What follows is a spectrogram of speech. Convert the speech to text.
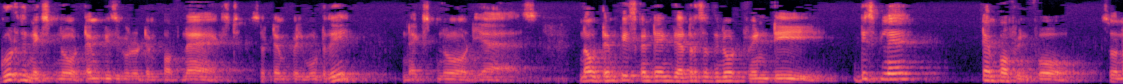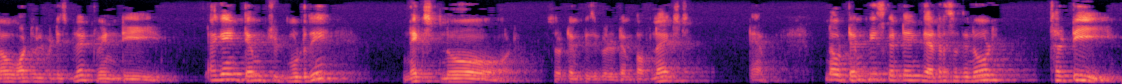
go to the next node. Temp is equal to temp of next. So temp will move to the next node. Yes. Now temp is containing the address of the node 20. Display temp of info. So now what will be displayed? 20. Again temp should move to the next node. So temp is equal to temp of next temp. Now temp is containing the address of the node 30.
